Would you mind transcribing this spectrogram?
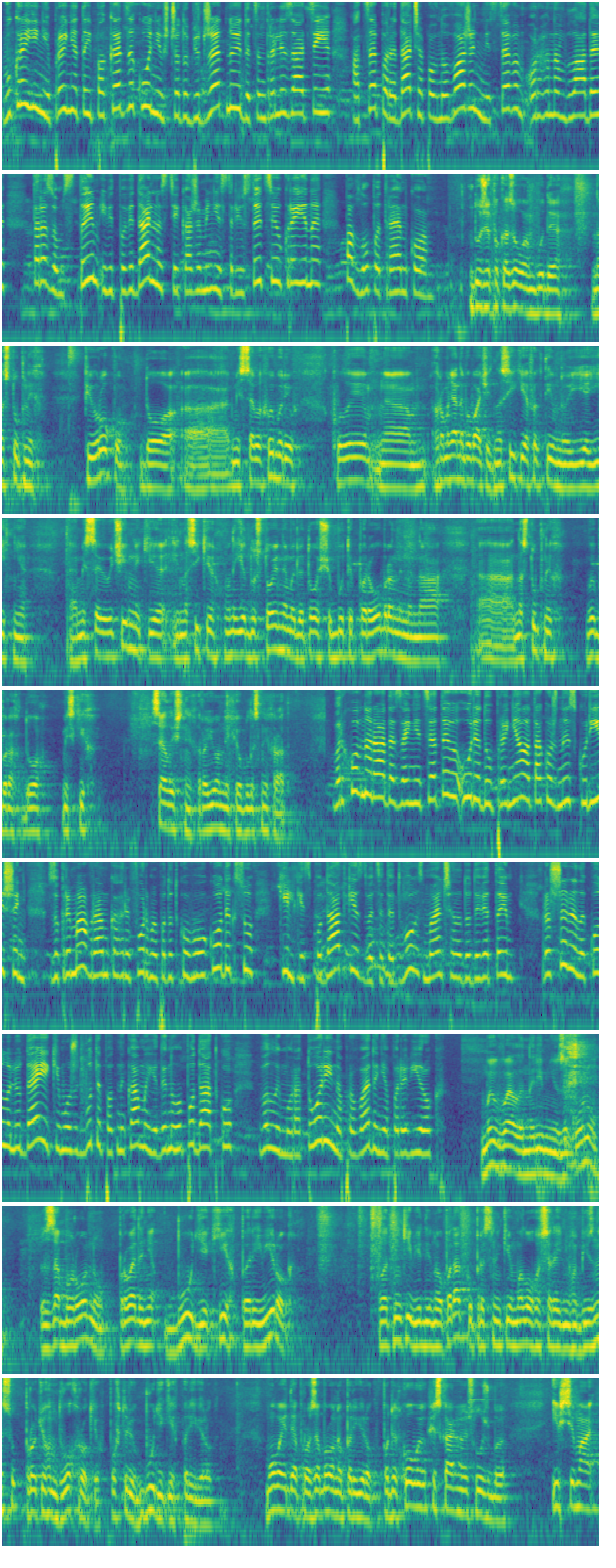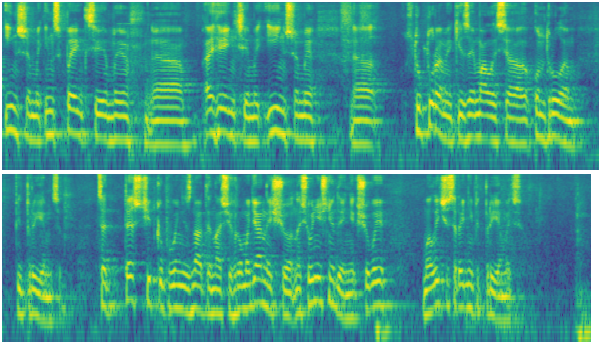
В Україні прийнятий пакет законів щодо бюджетної децентралізації, а це передача повноважень місцевим органам влади. Та разом з тим і відповідальності, каже міністр юстиції України Павло Петренко. Дуже показовим буде наступних півроку до е, місцевих виборів, коли е, громадяни побачать, наскільки ефективною є їхні е, місцеві очільники і наскільки вони є достойними для того, щоб бути переобраними на наступних виборах до міських, селищних, районних і обласних рад. Верховна Рада за ініціативи уряду прийняла також низку рішень. Зокрема, в рамках реформи податкового кодексу кількість податків з 22 зменшили до 9. Розширили коло людей, які можуть бути платниками єдиного податку. Ввели мораторій на проведення перевірок. Ми ввели на рівні закону заборону проведення будь-яких перевірок платників єдиного податку, представників малого середнього бізнесу протягом двох років. Повторю, будь-яких перевірок. Мова йде про заборону перевірок податковою фіскальною службою і всіма іншими інспекціями, е, агенціями і іншими е, структурами, які займалися контролем підприємців. Це теж чітко повинні знати наші громадяни, що на сьогоднішній день, якщо ви малий чи середній підприємець,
